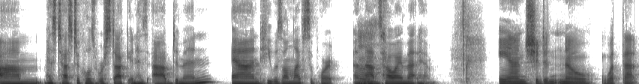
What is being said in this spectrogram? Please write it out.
Um, his testicles were stuck in his abdomen and he was on life support and mm. that's how i met him and she didn't know what that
